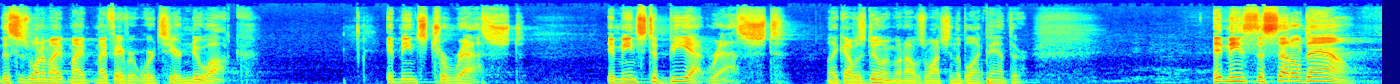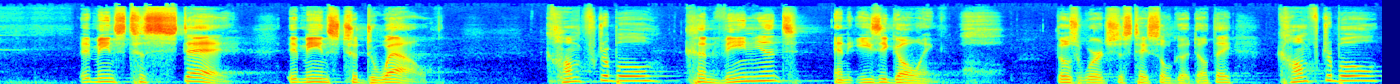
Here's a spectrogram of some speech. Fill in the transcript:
This is one of my, my, my favorite words here, nuach. It means to rest. It means to be at rest, like I was doing when I was watching the Black Panther. It means to settle down. It means to stay. It means to dwell. Comfortable, convenient, and easygoing. Oh, those words just taste so good, don't they? Comfortable,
